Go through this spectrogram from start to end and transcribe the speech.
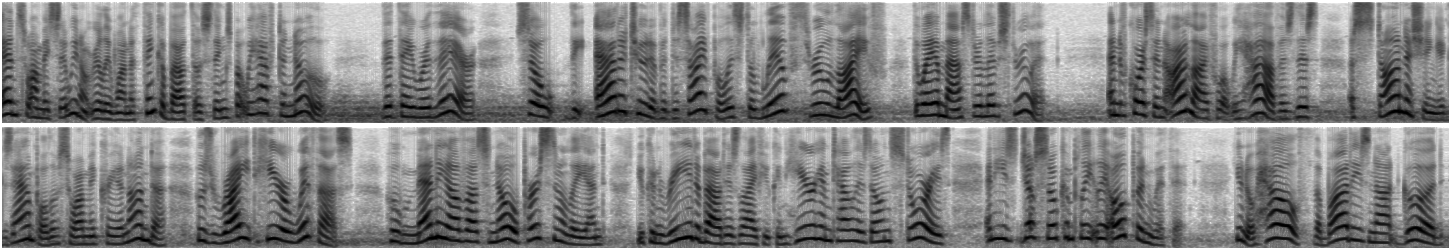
And Swami said, we don't really want to think about those things, but we have to know that they were there. So the attitude of a disciple is to live through life the way a master lives through it. And of course, in our life, what we have is this astonishing example of Swami Kriyananda, who's right here with us, who many of us know personally. And you can read about his life, you can hear him tell his own stories, and he's just so completely open with it. You know, health, the body's not good,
